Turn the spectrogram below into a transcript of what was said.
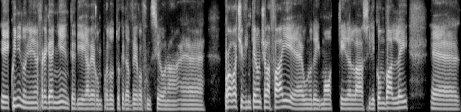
e quindi non gliene frega niente di avere un prodotto che davvero funziona. Eh, provaci finché non ce la fai è uno dei motti della Silicon Valley. Eh,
